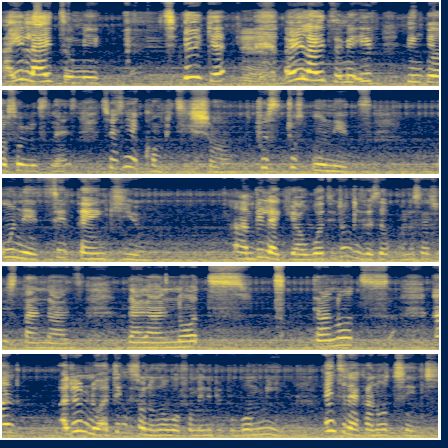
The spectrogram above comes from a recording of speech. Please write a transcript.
are you lying to me? Get? Yeah. Are you lying to me if Pinkpe also looks nice? So it's not a competition. Just just own it. Own it. Say thank you. And be like you are worthy. Don't give yourself unnecessary standards that are not that are not and I don't know, I think this one does not work for many people, but me, anything I cannot change,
